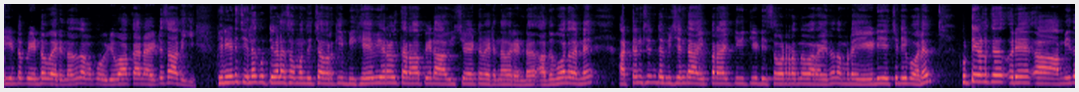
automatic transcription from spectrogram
വീണ്ടും വീണ്ടും വരുന്നത് നമുക്ക് ഒഴിവാക്കാനായിട്ട് സാധിക്കും. പിന്നീട് ചില കുട്ടികളെ സംബന്ധിച്ച് അവർക്ക് ഈ ബിഹേവിയറൽ തെറാപ്പിയുടെ ആവശ്യമായിട്ട് വരുന്നവരുണ്ട്. അതുപോലെ തന്നെ അറ്റൻഷൻ ഡെഫിഷ്യന്റ് ഹൈപ്പർ ആക്ടിവിറ്റി ഡിസോർഡർ എന്ന് പറയുന്ന നമ്മുടെ എ ഡി എച്ച് ഡി പോലെ കുട്ടികൾക്ക് ഒരു അമിത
